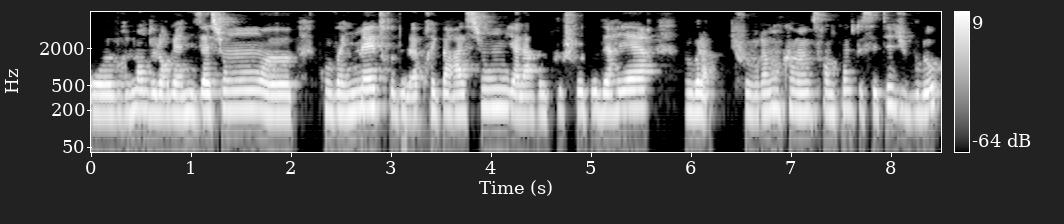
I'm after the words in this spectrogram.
vraiment de l'organisation qu'on va y mettre, de la préparation. Il y a la retouche photo derrière. Donc voilà, il faut vraiment quand même se rendre compte que c'était du boulot.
